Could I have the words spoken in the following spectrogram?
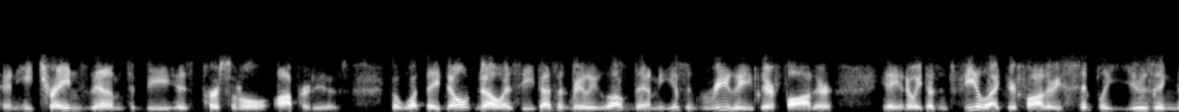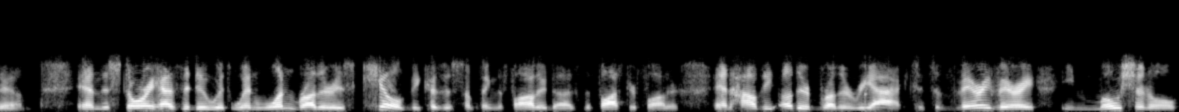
and he trains them to be his personal operatives. But what they don't know is he doesn't really love them. He isn't really their father you know, he doesn't feel like their father. He's simply using them. And the story has to do with when one brother is killed because of something the father does, the foster father, and how the other brother reacts. It's a very, very emotional,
